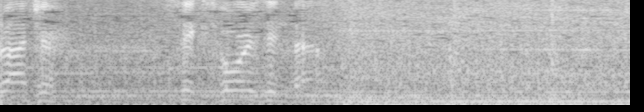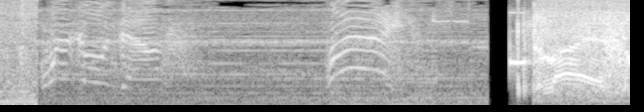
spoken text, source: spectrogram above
Roger. 6-4 is inbound. We're going down. Wait. Goliath,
